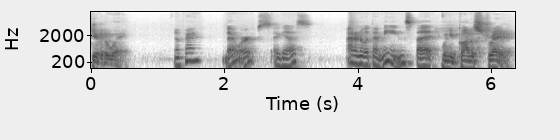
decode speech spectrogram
give it away okay, that works, I guess. I don't know what that means, but when you've gone astray,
